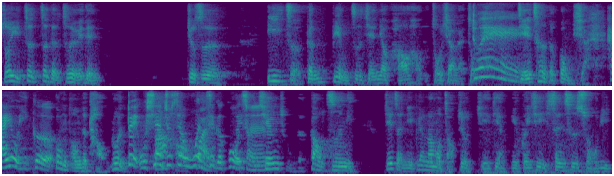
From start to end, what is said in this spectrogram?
所以这这个只有一点就是。医者跟病之间要好好的坐下来做对决策的共享，还有一个共同的讨论。对，我现在就是要问这个过程，非常清楚的告知你，接着你不要那么早就决定，你回去深思熟虑。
